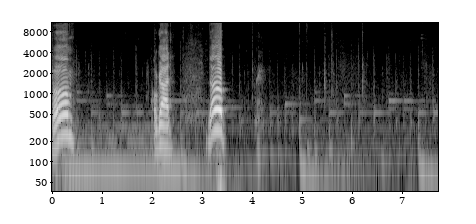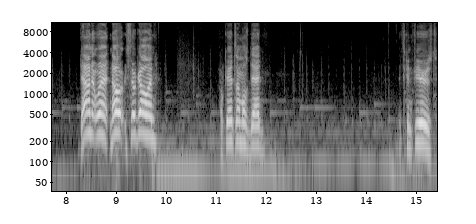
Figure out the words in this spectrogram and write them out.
Boom. Oh, God. Nope. Down it went. No, still going. Okay, it's almost dead. It's confused.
